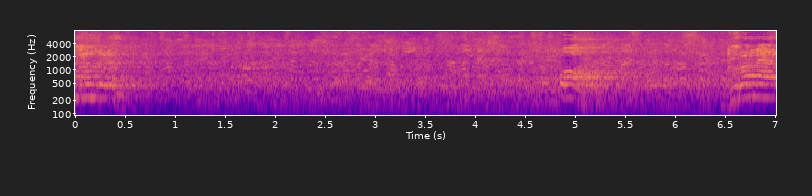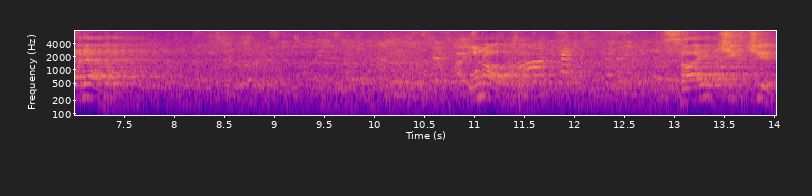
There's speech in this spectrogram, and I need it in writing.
Hasan Yıldırım. 10. Duran Erdem. 16. Sahip Çiftçi.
